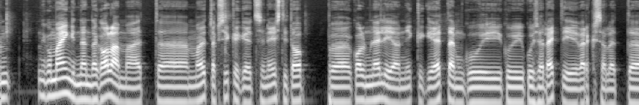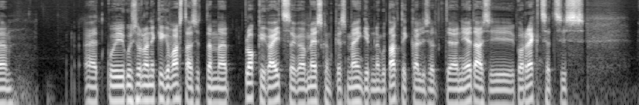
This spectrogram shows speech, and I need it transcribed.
nagu mänginud nendega oleme, et äh, ma ütleks ikkagi, et siin Eesti top äh, kolm-neli on ikkagi etem kui, kui, kui see Läti värk seal, et äh, et kui, kui sul on ikkagi vastas, ütleme, plokikaitsega meeskond, kes mängib nagu taktikaliselt ja nii edasi korrektselt, siis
